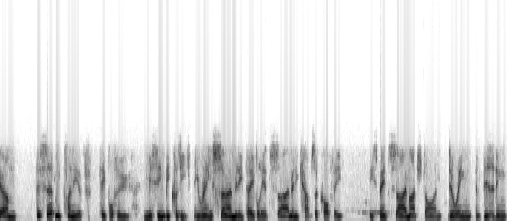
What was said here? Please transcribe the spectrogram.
um, there's certainly plenty of people who miss him because he, he rang so many people. He had so many cups of coffee. He spent so much time doing and visiting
